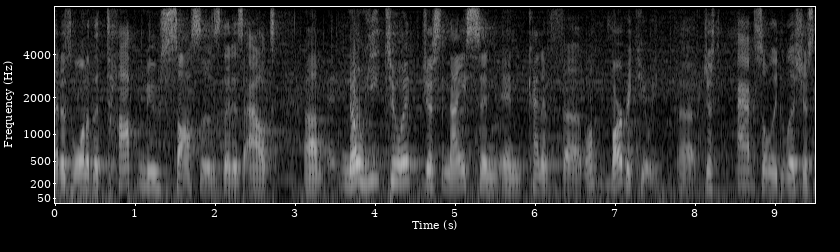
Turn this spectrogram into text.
That is one of the top new sauces that is out. Um, no heat to it, just nice and, and kind of, uh, well, barbecuey. Uh, just absolutely delicious.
